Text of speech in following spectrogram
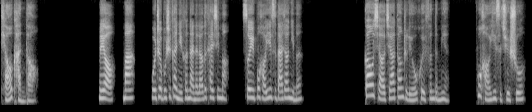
调侃道：“没有，妈，我这不是看你和奶奶聊得开心吗？所以不好意思打搅你们。”高小佳当着刘慧芬的面，不好意思去说，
